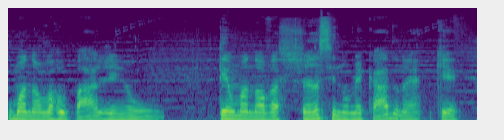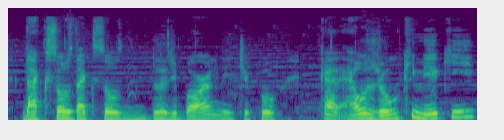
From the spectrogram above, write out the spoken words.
uma nova roupagem ou ter uma nova chance no mercado, né? Porque Dark Souls, Dark Souls, Bloodborne, tipo, cara, é o jogo que meio que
